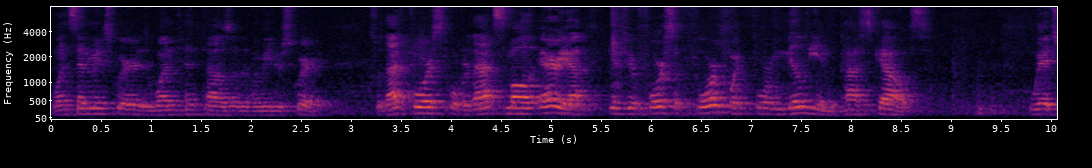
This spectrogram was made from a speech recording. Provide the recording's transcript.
One centimeter squared is one ten thousandth of a meter squared. So that force over that small area gives you a force of 4.4 million pascals, which,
